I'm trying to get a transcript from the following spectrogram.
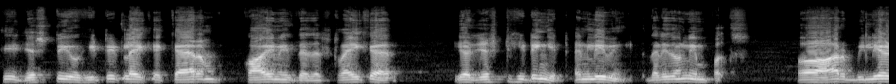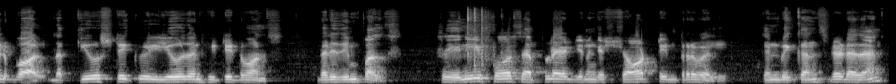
See, just you hit it like a carom coin is there, the striker, you are just hitting it and leaving it. That is only impulse. Or billiard ball, the cue stick will use and hit it once. That is impulse. So any force applied during a short interval can be considered as an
